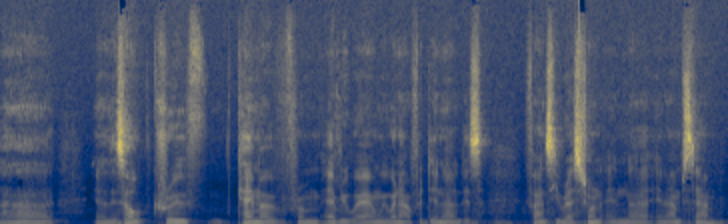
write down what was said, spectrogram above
Uh, you know, this whole crew f- came over from everywhere, and we went out for dinner at this fancy restaurant in uh, in Amsterdam.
